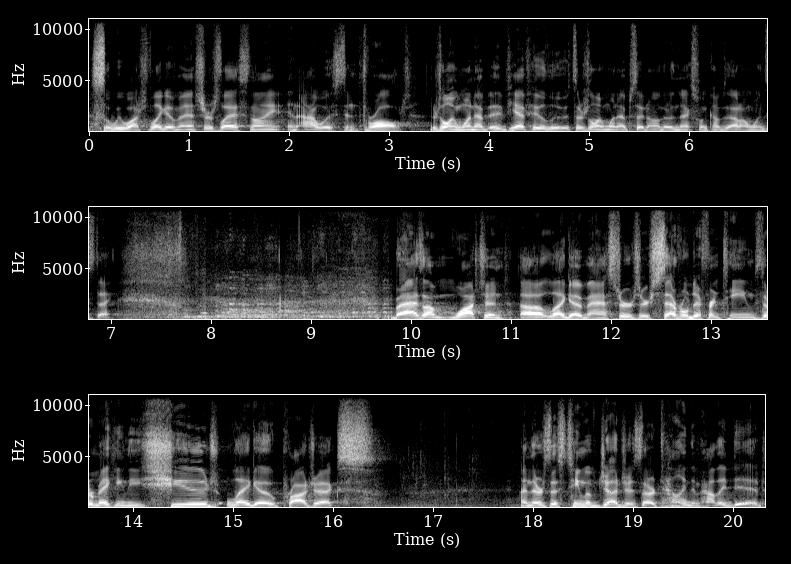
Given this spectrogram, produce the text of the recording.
So we watched Lego Masters last night, and I was enthralled. There's only one. If you have Hulu, there's only one episode on there. The next one comes out on Wednesday. but as I'm watching uh, Lego Masters, there's several different teams. They're making these huge Lego projects, and there's this team of judges that are telling them how they did.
